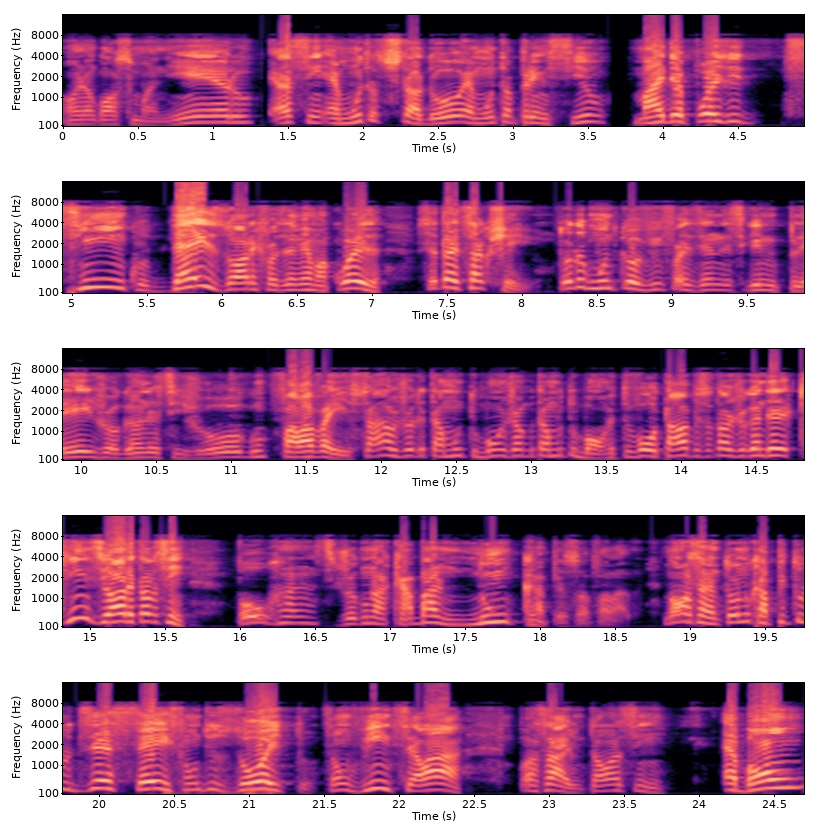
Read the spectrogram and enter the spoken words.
um negócio maneiro. É assim, é muito assustador, é muito apreensivo, mas depois de 5, 10 horas fazendo a mesma coisa, você tá de saco cheio. Todo mundo que eu vi fazendo esse gameplay, jogando esse jogo, falava isso. Ah, o jogo tá muito bom, o jogo tá muito bom. Aí tu voltava, a pessoa tava jogando 15 horas e tava assim, porra, esse jogo não acaba nunca, a pessoa falava. Nossa, tô no capítulo 16, são 18, são 20, sei lá. Passagem. Então, assim, é bom,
